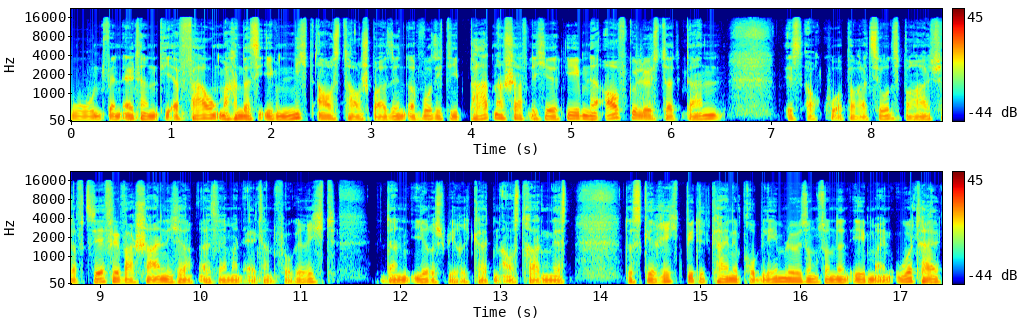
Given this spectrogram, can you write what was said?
Und wenn Eltern die Erfahrung machen, dass sie eben nicht austauschbar sind, obwohl sich die partnerschaftliche Ebene aufgelöst hat, dann ist auch Kooperationsbereitschaft sehr viel wahrscheinlicher, als wenn man Eltern vor Gericht dann ihre Schwierigkeiten austragen lässt. Das Gericht bietet keine Problemlösung, sondern eben ein Urteil.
